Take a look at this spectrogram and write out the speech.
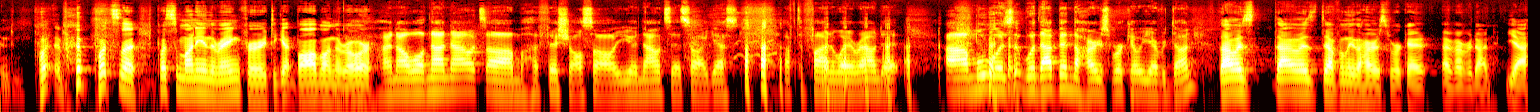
and put puts the puts some money in the ring for to get Bob on the rower. I know. Well, now now it's um official, so you announce it. So I guess I have to find a way around it. Um, was would that been the hardest workout you ever done? That was that was definitely the hardest workout I've ever done. Yeah,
